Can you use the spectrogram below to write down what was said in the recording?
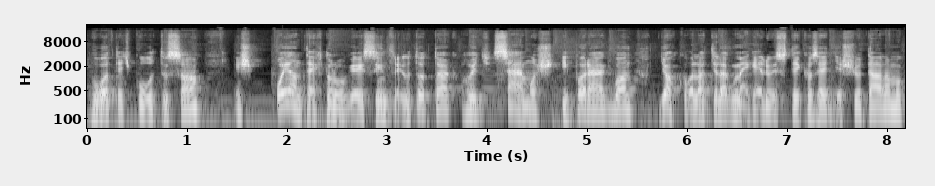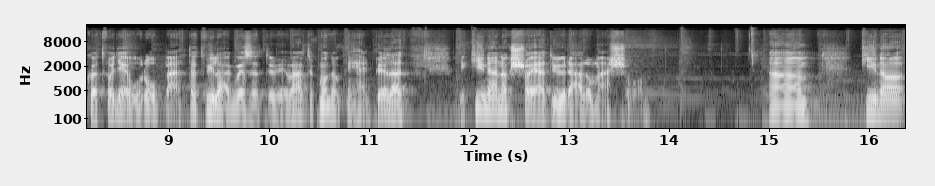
volt egy kultusza, és olyan technológiai szintre jutottak, hogy számos iparágban gyakorlatilag megelőzték az Egyesült Államokat vagy Európát, tehát világvezetővé váltak, mondok néhány példát, hogy Kínának saját űrállomása van. Kína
